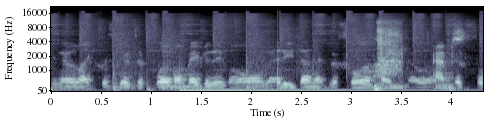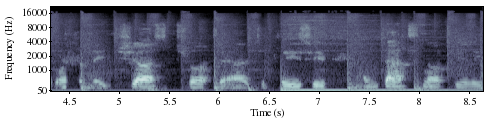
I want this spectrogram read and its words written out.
you know like with your diploma maybe they've already done it before and they know it before and they just trot it out to please you and that's not really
